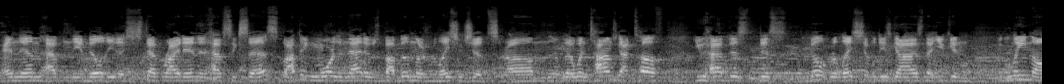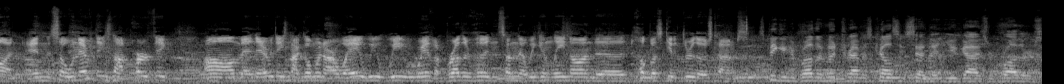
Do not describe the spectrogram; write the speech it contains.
and them having the ability to step right in and have success. But I think more than that, it was about building those relationships. Um, that when times got tough, you have this this built relationship with these guys that you can, lean on. And so when everything's not perfect um, and everything's not going our way, we, we we have a brotherhood and something that we can lean on to help us get through those times. Speaking of brotherhood, Travis Kelce said that you guys are brothers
